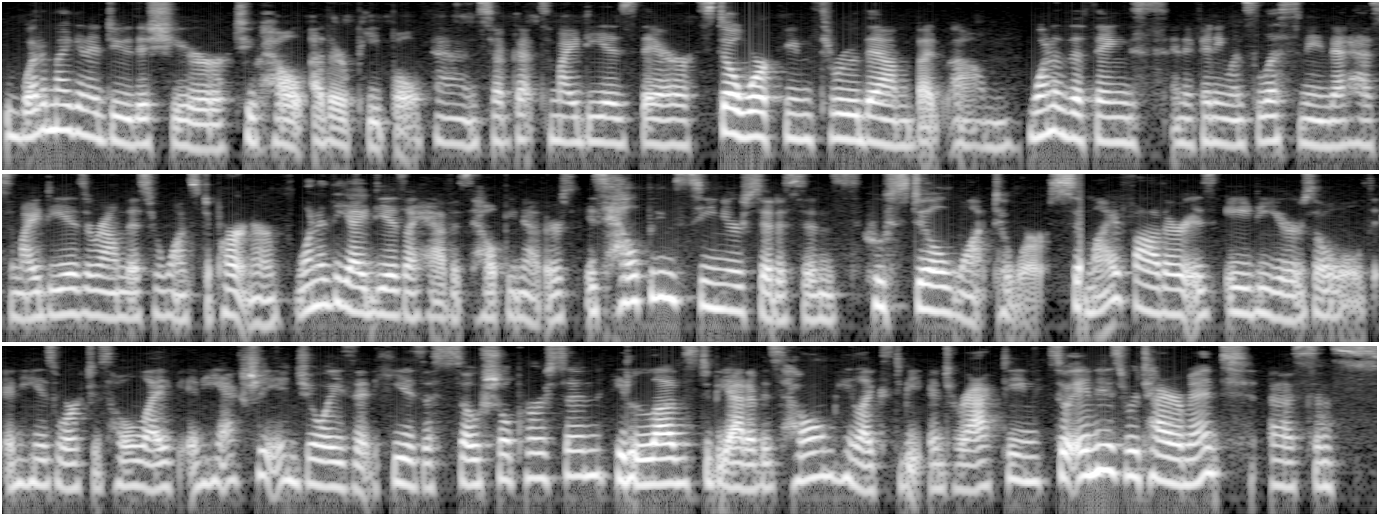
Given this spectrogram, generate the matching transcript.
What am I going to do this year to help other people? And so I've got some ideas there. Still working working through them. But um, one of the things, and if anyone's listening that has some ideas around this or wants to partner, one of the ideas I have is helping others, is helping senior citizens who still want to work. So my father is 80 years old and he has worked his whole life and he actually enjoys it. He is a social person. He loves to be out of his home. He likes to be interacting. So in his retirement, uh, since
